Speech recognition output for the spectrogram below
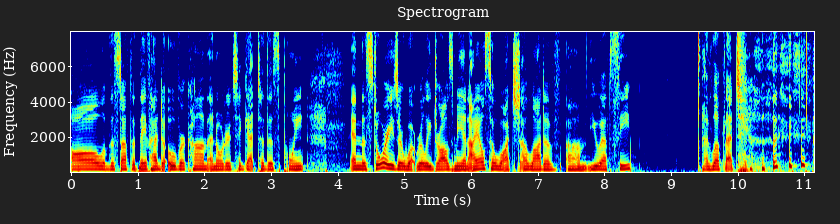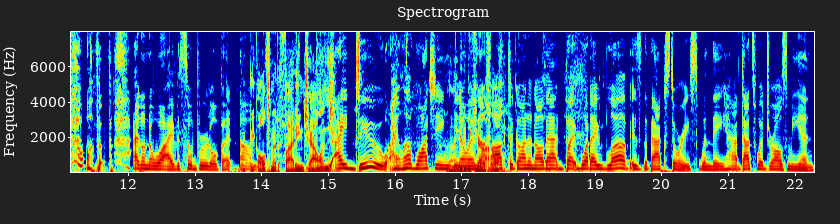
all of the stuff that they've had to overcome in order to get to this point. And the stories are what really draws me. And I also watch a lot of um, UFC. I love that too. The, I don't know why, it's so brutal, but Like um, the ultimate fighting challenge. I do. I love watching, I you know, in careful. the octagon and all that. But what I love is the backstories when they have. That's what draws me in.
